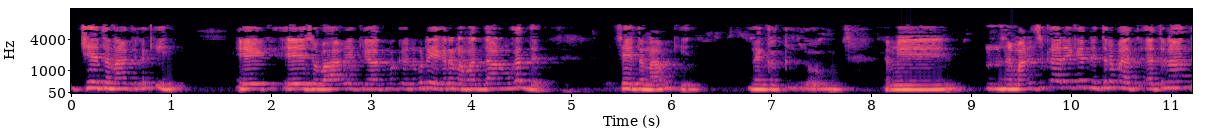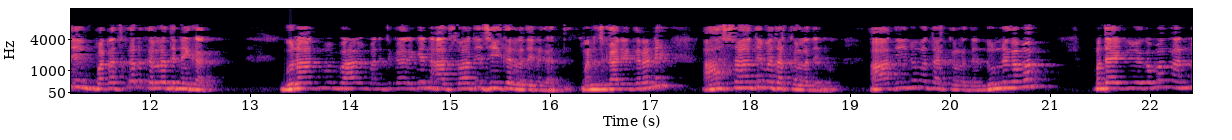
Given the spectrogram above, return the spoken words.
චේතනා කලකින් ඒ ඒ ස්වභාවය ක්‍යාත්ම කනකට ඒකර නමද්දානමකක්ද චේතනාවකි මනස්කාරයක නිතරම ඇතුලාන්තේ පටස් කල කරලා දෙන එකක්. ගුණාත්ම භාව මනස්කාරකෙන් ආස්වාදය සී කරල දෙනගත් මනස්කාරය කරන්නේ ආස්වාදය මතක් කරල දෙනවා. ආදීන මතක් කරලද දුන්න ගමන් හොඳයිකිව ගමන් අන්න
